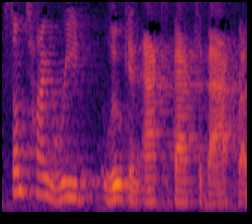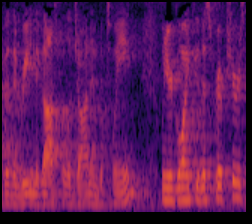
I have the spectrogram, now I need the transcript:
sometime read Luke and Acts back to back rather than reading the gospel of John in between when you're going through the scriptures,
